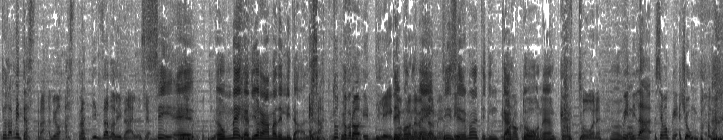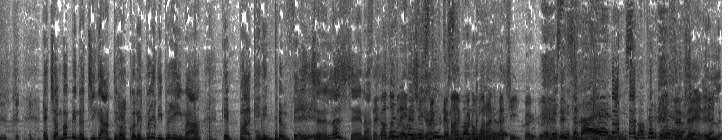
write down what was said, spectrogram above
totalmente astra- abbiamo astrattizzato l'Italia. Cioè, Sì, è, è un mega diorama dell'Italia. Esatto, tutto questo- però di Lego, Dei monumenti, sì, sì. dei monumenti in cartone. in cartone. Lo Quindi so. là siamo qui e c'è un bambino. E c'è un bambino gigante col colibrì di prima che, pa- che interferisce nella scena. Secondo Ma poi come è 13 vestito ne sto mancano bambino? 45. È vestito da Elvis, ma perché? succedere, il,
